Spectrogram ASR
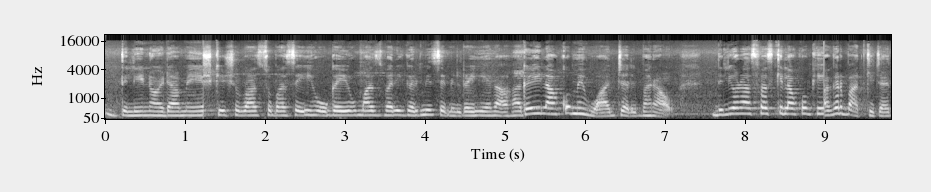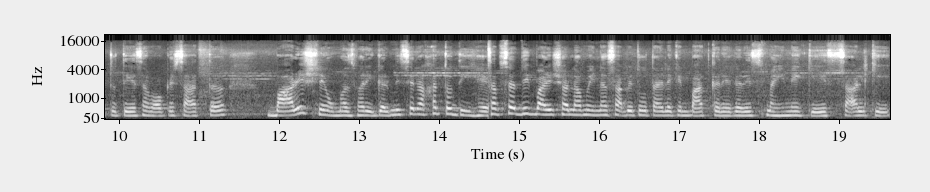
दिल्ली, नोएडा में की शुरुआत सुबह से ही हो गई। उमस भरी गर्मी से मिल रही है राहत। कई इलाकों में हुआ जल भराव। दिल्ली और आसपास के इलाकों की अगर बात की जाए तो तेज हवाओं के साथ बारिश ने उमस भरी गर्मी से राहत तो दी है। सबसे अधिक बारिश वाला महीना साबित होता है, लेकिन बात करें अगर इस महीने के, इस साल की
